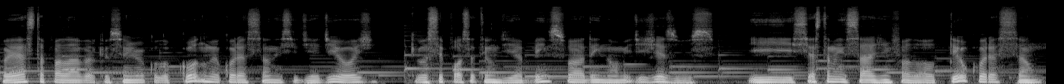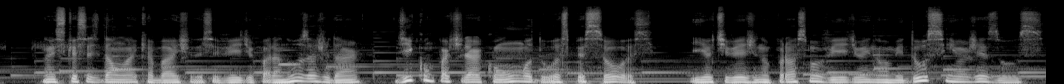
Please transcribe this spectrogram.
Foi esta palavra que o Senhor colocou no meu coração nesse dia de hoje que você possa ter um dia abençoado em nome de Jesus. E se esta mensagem falou ao teu coração, não esqueça de dar um like abaixo desse vídeo para nos ajudar, de compartilhar com uma ou duas pessoas. E eu te vejo no próximo vídeo em nome do Senhor Jesus.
